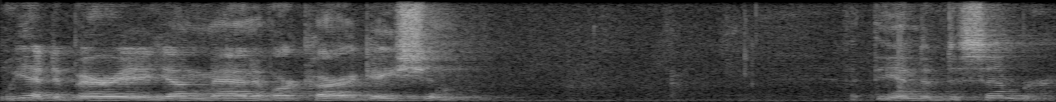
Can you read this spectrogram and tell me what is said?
We had to bury a young man of our congregation at the end of December.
